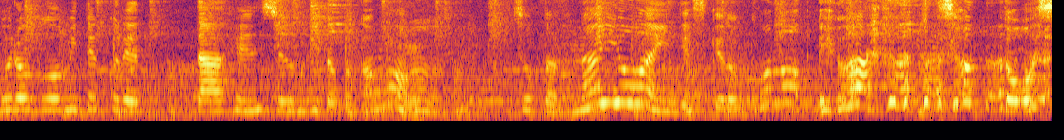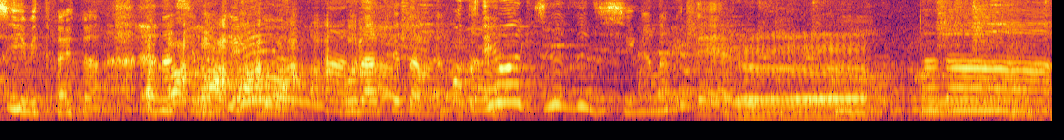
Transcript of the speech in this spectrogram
ブログを見てくれた編集の人とかも、うん。ちょっとあの内容はいいんですけどこの絵は ちょっと惜しいみたいな話も結構もらってたので本当絵は全然自信がなくて、へただ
